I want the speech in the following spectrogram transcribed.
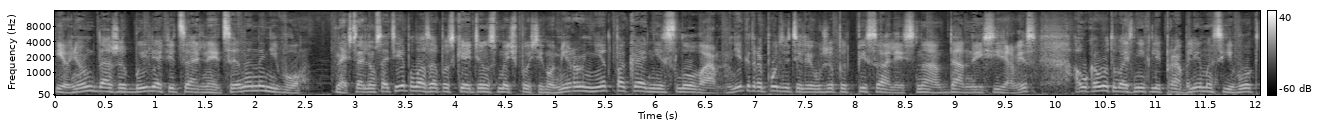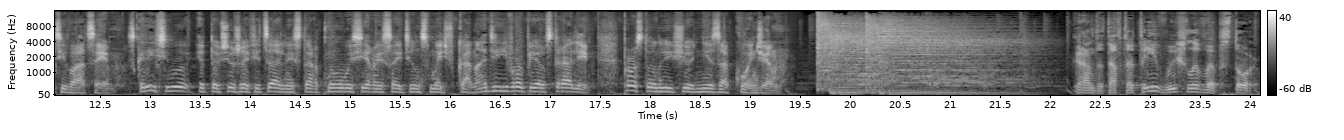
и в нем даже были официальные цены на него. На официальном сайте Apple о запуске iTunes Match по всему миру нет пока ни слова. Некоторые пользователи уже подписались на данный сервис, а у кого-то возникли проблемы с его активацией. Скорее всего, это все же официальный старт нового сервиса iTunes Match в Канаде, Европе и Австралии. Просто он еще не закончен. Grand Theft Auto 3 вышла в App Store.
